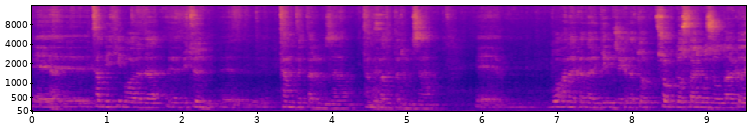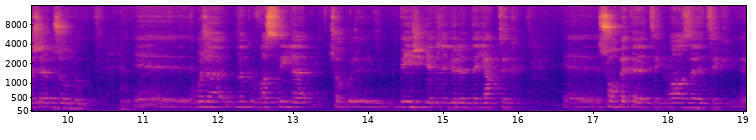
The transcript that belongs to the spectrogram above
Ee, Evet. Tabii ki bu arada e, bütün e, tanıdıklarımıza, tanımadıklarımıza, e, bu ana kadar gelince kadar çok, çok dostlarımız oldu, arkadaşlarımız oldu. E, hocalık vasfıyla çok e, değişik yerlere görev de yaptık. E, sohbetler ettik, vaazlar ettik, e,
